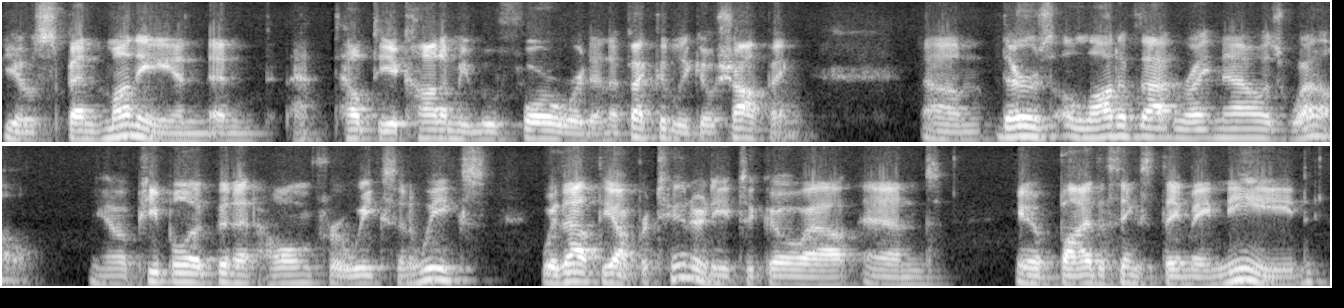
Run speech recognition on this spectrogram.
you know spend money and and help the economy move forward and effectively go shopping. Um, there's a lot of that right now as well. You know, people have been at home for weeks and weeks without the opportunity to go out and you know buy the things that they may need,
